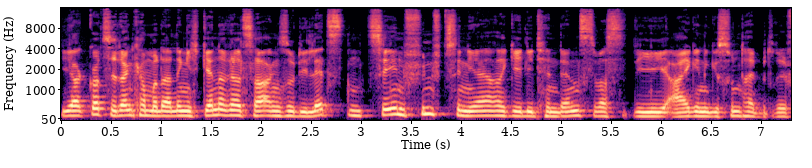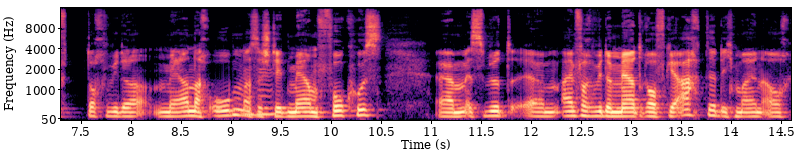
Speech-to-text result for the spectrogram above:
Ja, Gott sei Dank kann man da, denke ich, generell sagen, so die letzten 10, 15 Jahre geht die Tendenz, was die eigene Gesundheit betrifft, doch wieder mehr nach oben. Also steht mehr im Fokus. Ähm, es wird ähm, einfach wieder mehr drauf geachtet. Ich meine, auch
